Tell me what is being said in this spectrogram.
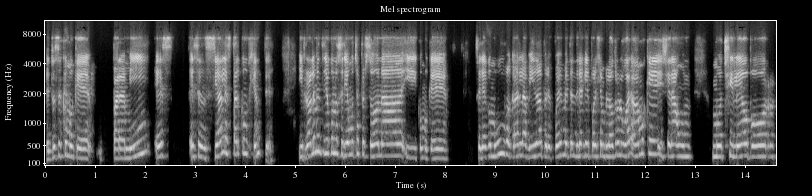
Entonces, como que para mí es esencial estar con gente. Y probablemente yo conocería muchas personas y como que sería como, uh, bacán la vida, pero después me tendría que ir, por ejemplo, a otro lugar. Hagamos que hiciera un mochileo por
